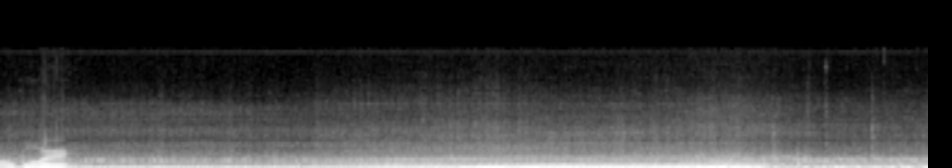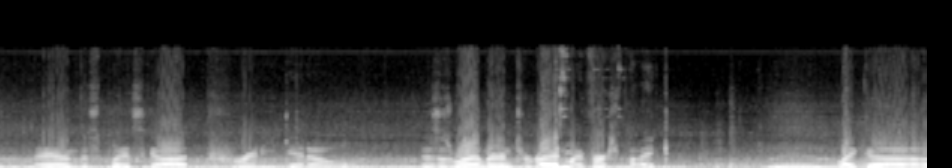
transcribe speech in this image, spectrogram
Oh boy. Man, this place got pretty ghetto. This is where I learned to ride my first bike. Like, uh,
